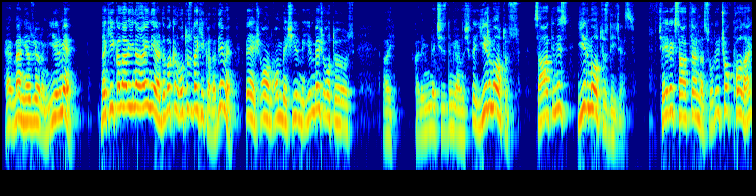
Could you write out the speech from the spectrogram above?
Hemen yazıyorum. 20. Dakikalar yine aynı yerde. Bakın 30 dakikada değil mi? 5, 10, 15, 20, 25, 30. Ay kalemimle çizdim yanlışlıkla. 20, 30. Saatimiz 20.30 diyeceğiz. Çeyrek saatler nasıl oluyor? Çok kolay.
